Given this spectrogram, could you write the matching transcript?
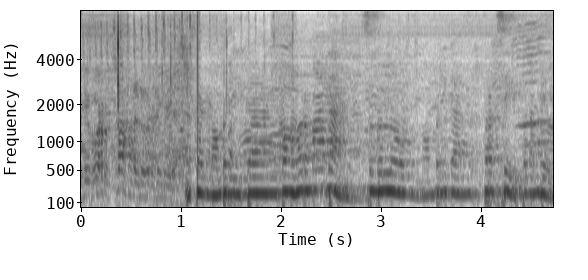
akan memberikan penghormatan sebelum memberikan fraksi penambil.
